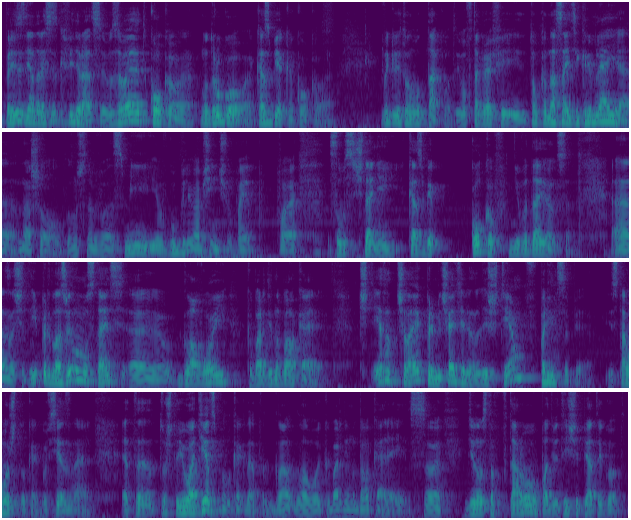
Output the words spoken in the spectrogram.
президент Российской Федерации вызывает Кокова, ну другого, Казбека Кокова. Выглядит он вот так вот. Его фотографии только на сайте Кремля я нашел, потому что в СМИ и в Гугле вообще ничего по, по словосочетанию Казбек Коков не выдается. А, значит, и предложил ему стать э, главой Кабардино-Балкарии. Этот человек примечателен лишь тем, в принципе, из того, что как бы все знают, это то, что его отец был когда-то главой Кабардино-Балкарии с 92 по 2005 год.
